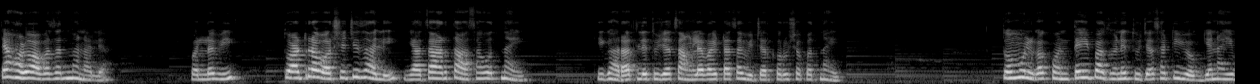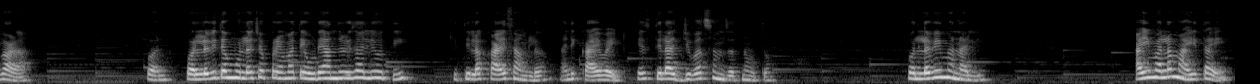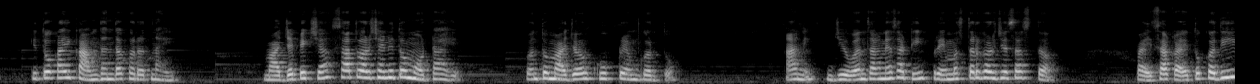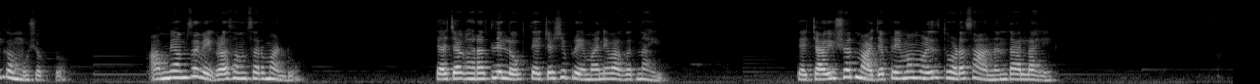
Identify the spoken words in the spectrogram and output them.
त्या हळू आवाजात म्हणाल्या पल्लवी तू अठरा वर्षाची झाली याचा अर्थ असा होत नाही. की घरातले तुझ्या चांगल्या वाईटाचा विचार करू शकत नाहीत तो मुलगा कोणत्याही बाजूने तुझ्यासाठी योग्य नाही बाळा. पण पल्लवी त्या मुलाच्या प्रेमात एवढी आंधळी झाली होती की तिला काय चांगलं आणि काय वाईट हेच तिला अजिबात समजत नव्हतं. पल्लवी म्हणाली आई मला माहीत आहे की तो काही कामधंदा करत नाही. माझ्यापेक्षा सात वर्षांनी तो मोठा आहे पण तो माझ्यावर खूप प्रेम करतो. आणि जीवन जगण्यासाठी प्रेमच तर गरजेचं असतं. पैसा काय तो कधीही कमवू शकतो. आम्ही आमचा वेगळा संसार मांडू. त्याच्या घरातले लोक त्याच्याशी प्रेमाने वागत नाहीत. त्याच्या आयुष्यात माझ्या प्रेमामुळेच थोडासा आनंद आला आहे.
